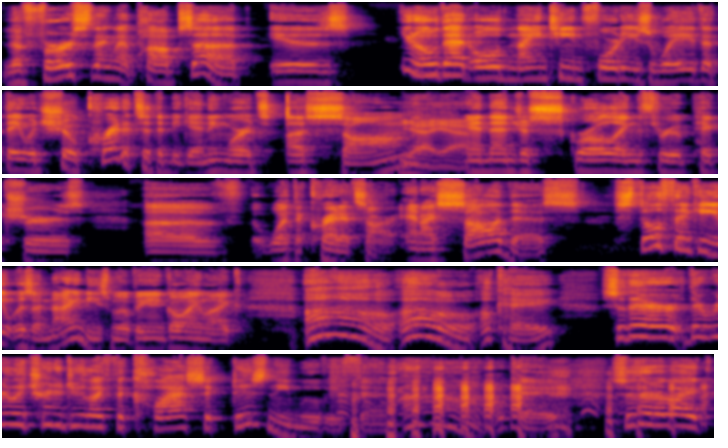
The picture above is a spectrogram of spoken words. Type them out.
the first thing that pops up is you know that old 1940s way that they would show credits at the beginning, where it's a song, Yeah, yeah. and then just scrolling through pictures of what the credits are. And I saw this, still thinking it was a 90s movie and going like, "Oh, oh, okay. So they're they're really trying to do like the classic Disney movie thing. Oh, okay. So they're like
